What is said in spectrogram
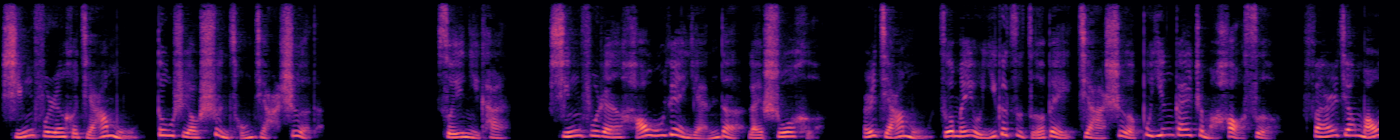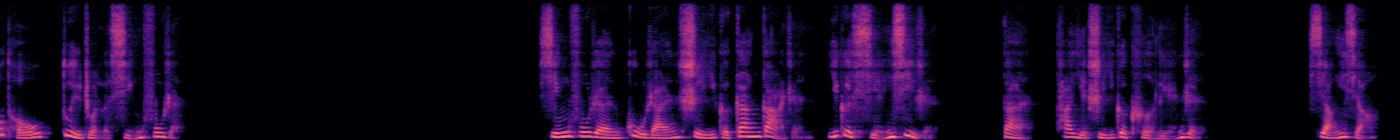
邢夫人和贾母都是要顺从贾赦的。所以你看，邢夫人毫无怨言的来说和。而贾母则没有一个字责备贾赦不应该这么好色，反而将矛头对准了邢夫人。邢夫人固然是一个尴尬人，一个嫌隙人，但她也是一个可怜人。想一想，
